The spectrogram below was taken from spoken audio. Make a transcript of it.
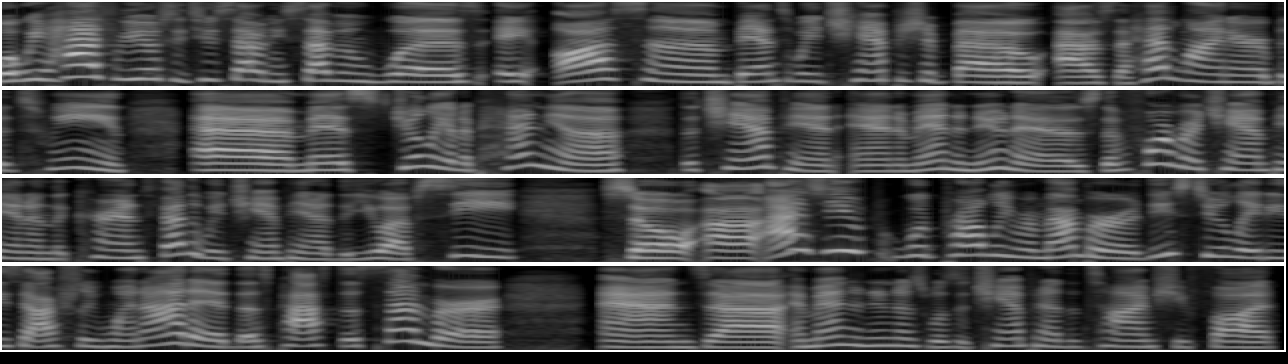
what we had for UFC 277 was a awesome bantamweight championship bout as the headliner between uh, Miss Juliana Pena, the champion, and Amanda Nunes, the former champion and the current featherweight champion at the UFC. So, uh, as you would probably remember, these two ladies actually went at it this past December. And uh, Amanda Nunes was a champion at the time. She fought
